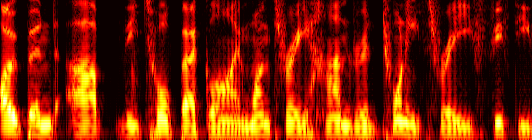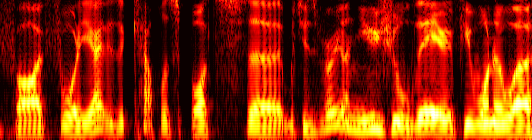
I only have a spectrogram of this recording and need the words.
opened up the talkback line 1300 23 55 48. There's a couple of spots, uh, which is very unusual there. If you want to uh,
